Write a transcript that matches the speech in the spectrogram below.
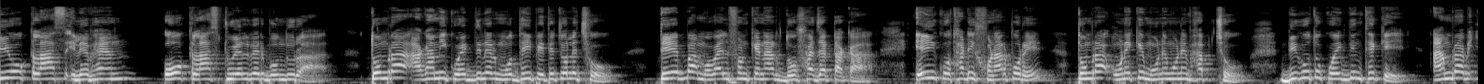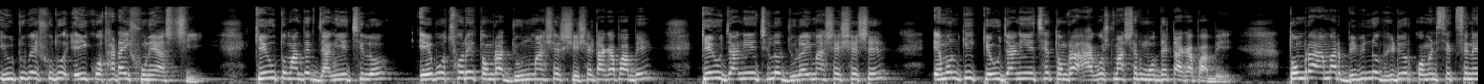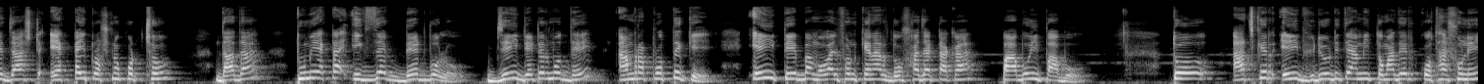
প্রিয় class eleven ও class টুয়েলভের বন্ধুরা, তোমরা আগামী কয়েকদিনের মধ্যেই পেতে চলেছ টেপ বা মোবাইল ফোন কেনার দশ হাজার টাকা। এই কথাটি শোনার পরে তোমরা অনেকে মনে মনে ভাবছ, বিগত কয়েকদিন থেকে আমরা ইউটিউবে শুধু এই কথাটাই শুনে আসছি। কেউ তোমাদের জানিয়েছিল এবছরে তোমরা জুন মাসের শেষে টাকা পাবে। কেউ জানিয়েছিল জুলাই মাসের শেষে, এমনকি কেউ জানিয়েছে তোমরা আগস্ট মাসের মধ্যে টাকা পাবে। তোমরা আমার বিভিন্ন ভিডিওর কমেন্ট সেকশনে জাস্ট একটাই প্রশ্ন করছ, দাদা, তুমি একটা এক্স্যাক্ট ডেট বলো, যেই ডেটের মধ্যে আমরা প্রত্যেকে এই টেপ বা মোবাইল ফোন কেনার দশ হাজার টাকা পাবোই পাবো। তো আজকের এই ভিডিওটিতে আমি তোমাদের কথা শুনে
